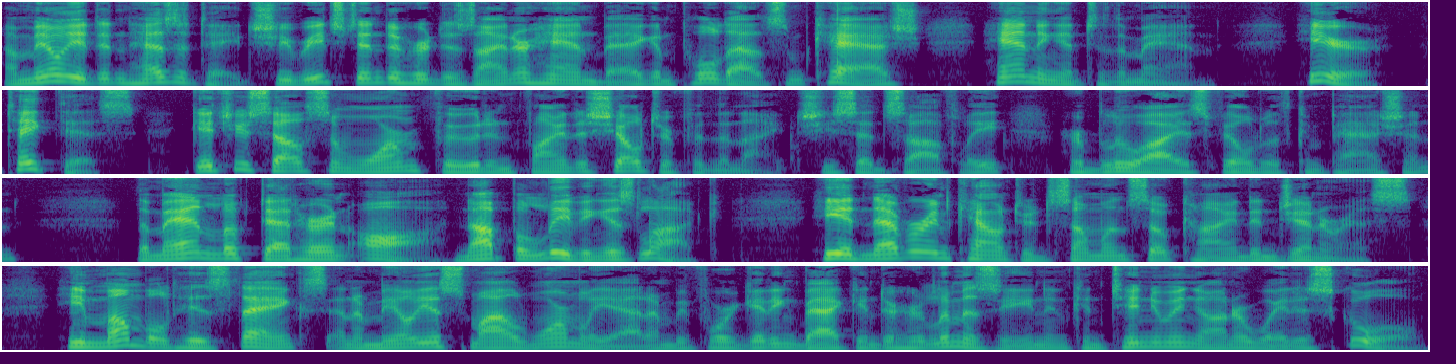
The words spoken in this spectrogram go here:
Amelia didn't hesitate. She reached into her designer handbag and pulled out some cash, handing it to the man. Here, take this. Get yourself some warm food and find a shelter for the night, she said softly, her blue eyes filled with compassion. The man looked at her in awe, not believing his luck. He had never encountered someone so kind and generous. He mumbled his thanks, and Amelia smiled warmly at him before getting back into her limousine and continuing on her way to school.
